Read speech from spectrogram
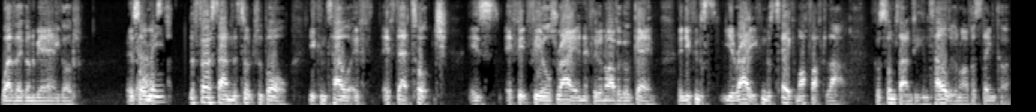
whether they're going to be any good. It's Yeah, I almost mean- the first time they touch the ball, you can tell if if their touch is if it feels right and if they're going to have a good game. And you can just, you're right, you can just take them off after that because sometimes you can tell they're going to have a stinker.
